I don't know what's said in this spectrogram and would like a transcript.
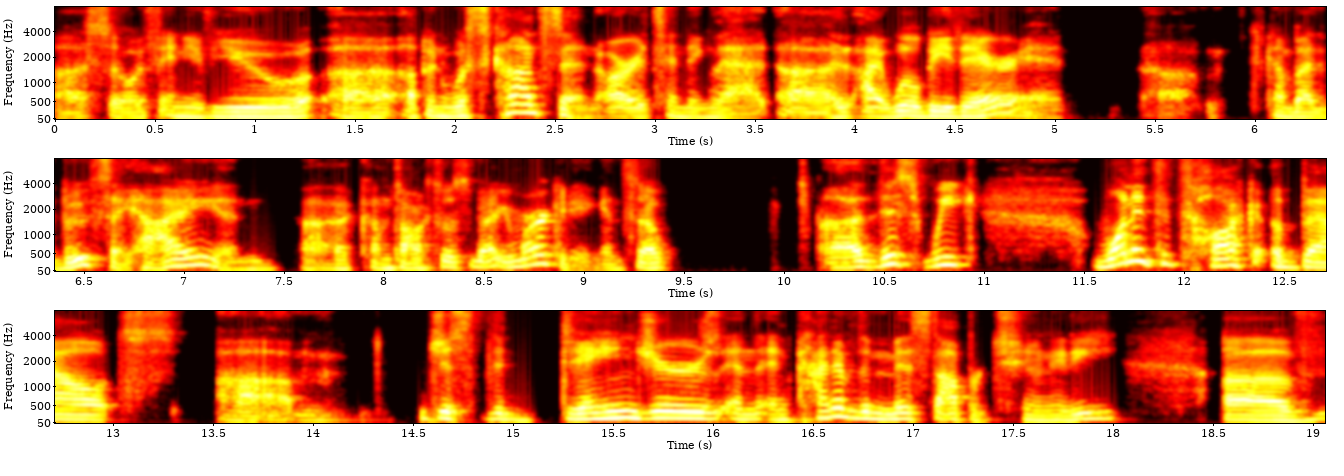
Uh, so if any of you uh, up in Wisconsin are attending that, I will be there and um, come by the booth, say hi, and come talk to us about your marketing. And so this week, wanted to talk about. Um, just the dangers and, and kind of the missed opportunity of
